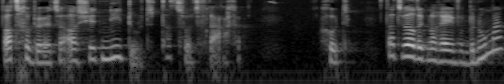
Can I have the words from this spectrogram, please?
Wat gebeurt er als je het niet doet? Dat soort vragen. Goed, dat wilde ik nog even benoemen.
